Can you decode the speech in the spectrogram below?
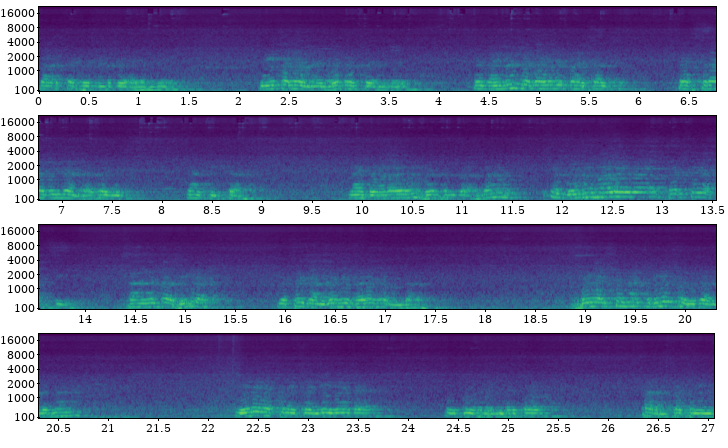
ਚਾਰ ਪੈਸੇ ਪਿੰਡ ਤੇ ਆ ਜਾਂਦੇ। ਨਹੀਂ ਤਾਂ ਲਿਆਉਣੇ ਬਹੁਤ ਔਖੇ ਹੁੰਦੇ। ਤੇ ਮੈਨੂੰ ਨੀ ਪਤਾ ਇਹਨੇ ਪੰਜ ਸਾਲ ਚ ਕਿਸ ਤਰ੍ਹਾਂ ਵੀ ਲਿਆਂਦਾ ਕੋਈ ਜਾਂ ਕੀਤਾ। ਮੈਂ ਦੁਬਾਰਾ ਉਹ ਫਿਰ ਤੁਹਾਨੂੰ ਦੱਸਦਾ ਕਿ ਗੁਰੂ ਮਹਾਰਾਜ ਦਾ ਸਿਰ ਤੇ ਹੱਥ ਸੀ, ਸੰਗਤ ਦਾ ਸੀਗਾ। ਜਿੱਥੇ ਜਾਂਦੇ ਸੀ ਸਾਰਾ ਕੁਝ ਹੁੰਦਾ ਸੋ ਅੱਜ ਤੋਂ ਮੈਂ ਕਲੀਅਰ ਤੁਹਾਨੂੰ ਕਰ ਦਿੰਦਾ ਜਿਹੜੇ ਆਪਣੇ ਕੈਂਡੀਡੇਟ ਹੈ ਉਹ ਹਰਿੰਦਰ ਕੌਰ, ਧਰਮ ਪਤਨੀ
